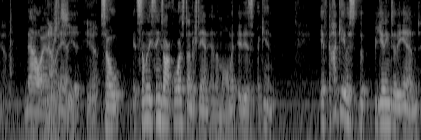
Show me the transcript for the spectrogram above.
Yeah. now I understand. Now I see it. Yeah. So it's some of these things aren't for us to understand in the moment. It is again, if God gave us the beginning to the end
